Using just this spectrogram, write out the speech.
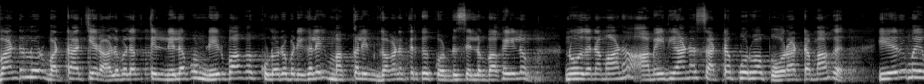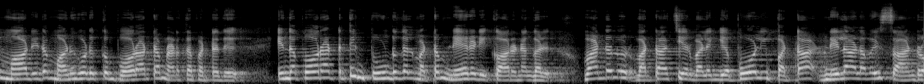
வண்டலூர் வட்டாட்சியர் அலுவலகத்தில் நிலவும் நிர்வாக குளறுபடிகளை மக்களின் கவனத்திற்கு கொண்டு செல்லும் வகையிலும் நூதனமான அமைதியான சட்டப்பூர்வ போராட்டமாக எருமை மாடிடம் மனு கொடுக்கும் போராட்டம் நடத்தப்பட்டது. இந்த போராட்டத்தின் தூண்டுதல் மற்றும் நேரடி காரணங்கள். வண்டலூர் வட்டாட்சியர் வழங்கிய போலி பட்டா நில அளவை சான்று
